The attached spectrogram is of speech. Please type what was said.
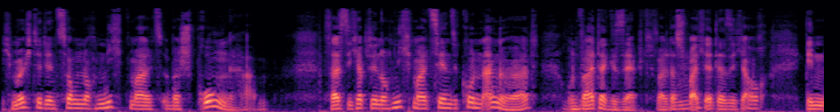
ich möchte den Song noch nicht mal übersprungen haben. Das heißt, ich habe den noch nicht mal 10 Sekunden angehört und weiter gesappt, weil das Mhm. speichert er sich auch in,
